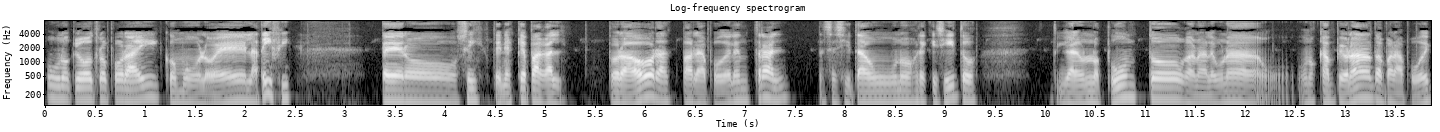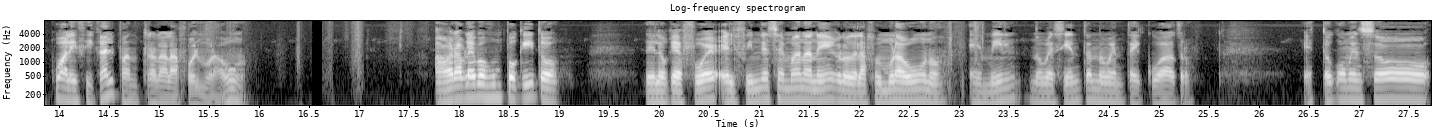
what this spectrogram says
uno que otro por ahí, como lo es la Tifi, pero sí, tenías que pagar. Pero ahora, para poder entrar, necesitas unos requisitos ganar unos puntos, ganarle una, unos campeonatos para poder cualificar para entrar a la Fórmula 1. Ahora hablemos un poquito de lo que fue el fin de semana negro de la Fórmula 1 en 1994. Esto comenzó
